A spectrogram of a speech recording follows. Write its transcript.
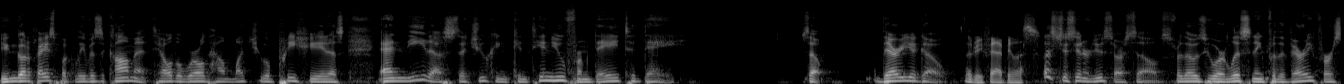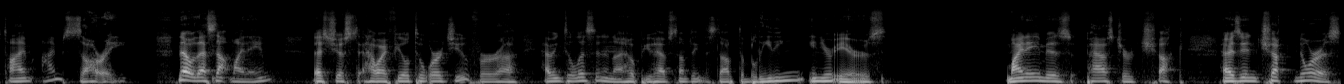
You can go to Facebook, leave us a comment, tell the world how much you appreciate us and need us that you can continue from day to day. So, there you go. That'd be fabulous. Let's just introduce ourselves. For those who are listening for the very first time, I'm sorry. No, that's not my name. That's just how I feel towards you for uh, having to listen, and I hope you have something to stop the bleeding in your ears. My name is Pastor Chuck, as in Chuck Norris,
